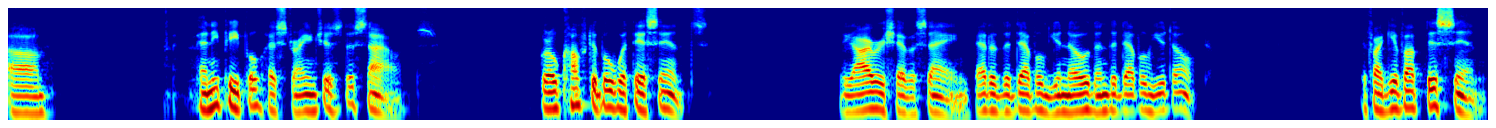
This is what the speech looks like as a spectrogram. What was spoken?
Um, many people, as strange as this sounds, grow comfortable with their sins. The Irish have a saying better the devil you know than the devil you don't. If I give up this sin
